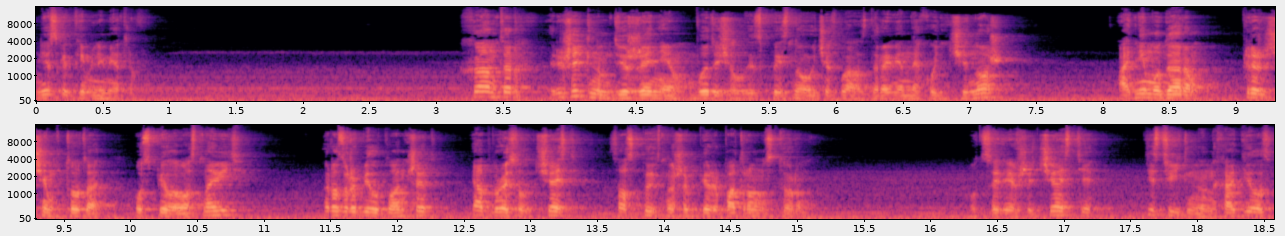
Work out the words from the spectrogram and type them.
несколько миллиметров. Хантер решительным движением вытащил из поясного чехла здоровенный охотничий нож, одним ударом, прежде чем кто-то успел его остановить, разрубил планшет и отбросил часть со вспыхнувшим пиропатроном в сторону. Уцелевшей части действительно находилась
